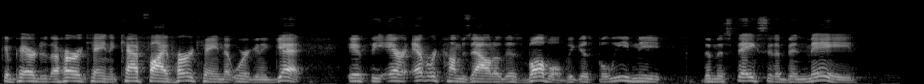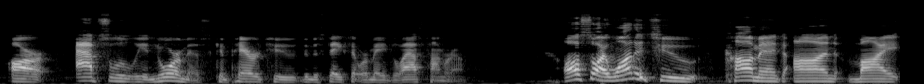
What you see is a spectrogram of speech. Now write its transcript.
compared to the hurricane, the Cat 5 hurricane that we're going to get if the air ever comes out of this bubble. Because believe me, the mistakes that have been made are absolutely enormous compared to the mistakes that were made the last time around. Also, I wanted to comment on my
